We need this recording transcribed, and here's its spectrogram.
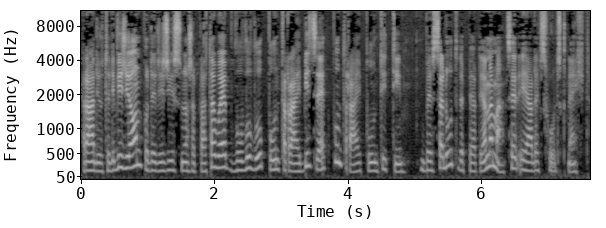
radio e televisione potete registrare sulla nostra plata web www www.raibz.rai.it. Un bel saluto da Perdiana Mazzer e Alex Holzknecht.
